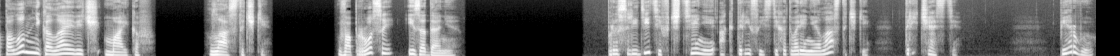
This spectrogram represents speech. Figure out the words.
Аполлон Николаевич Майков. Ласточки. Вопросы и задания. Проследите в чтении актрисы стихотворения «Ласточки» три части. Первую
